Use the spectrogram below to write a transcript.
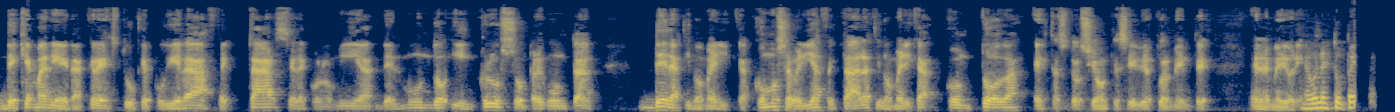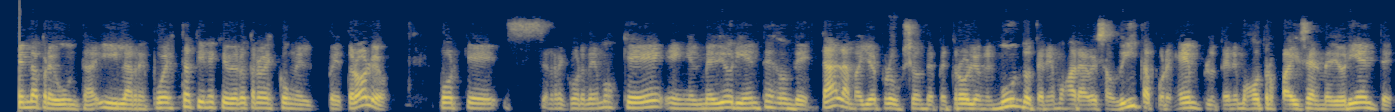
de qué manera crees tú que pudiera afectarse la economía del mundo, incluso preguntan de Latinoamérica, cómo se vería afectada Latinoamérica con toda esta situación que se vive actualmente en el Medio Es Oriente. una estupenda pregunta y la respuesta tiene que ver otra vez con el petróleo, porque recordemos que en el Medio Oriente es donde está la mayor producción de petróleo en el mundo. Tenemos Arabia Saudita, por ejemplo, tenemos otros países del Medio Oriente.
